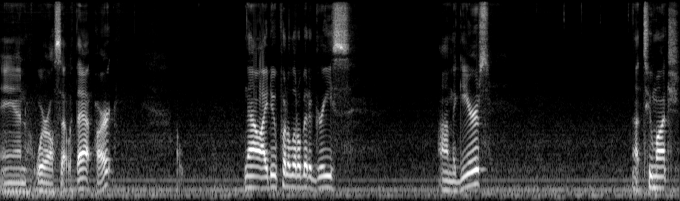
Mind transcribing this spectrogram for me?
And we're all set with that part. Now I do put a little bit of grease on the gears. Not too much.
